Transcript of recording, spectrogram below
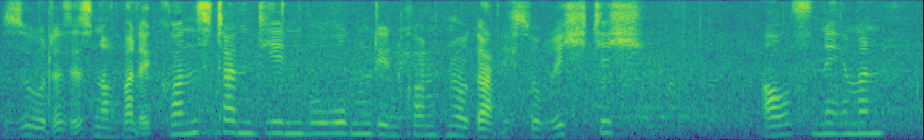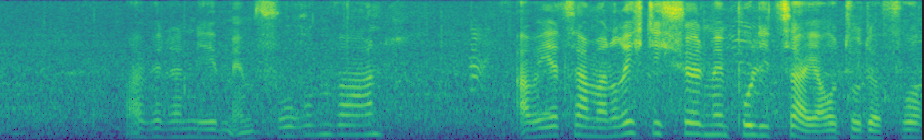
So, das ist nochmal der Konstantinbogen. Den konnten wir gar nicht so richtig aufnehmen, weil wir daneben im Forum waren. Aber jetzt haben wir einen richtig schön mit dem Polizeiauto davor.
